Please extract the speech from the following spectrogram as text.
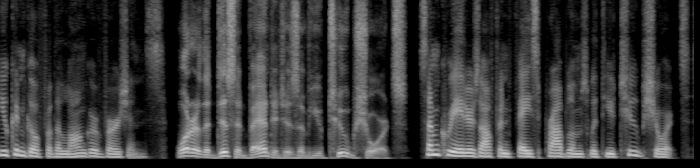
you can go for the longer versions. What are the disadvantages of YouTube Shorts? Some creators often face problems with YouTube Shorts,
